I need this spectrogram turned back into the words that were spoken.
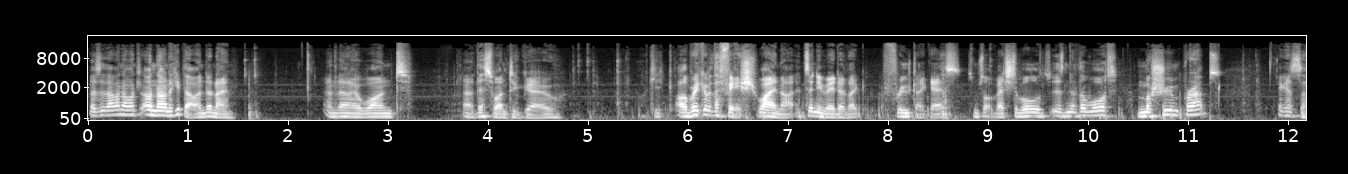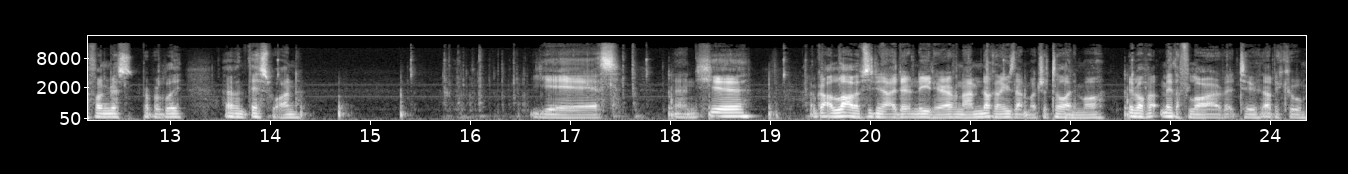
Was it that one I want? Oh no, I keep that one, don't I? And then I want uh, this one to go. I'll, break it with a fish. Why not? It's only made of like fruit, I guess. Some sort of vegetable. Is nether wart? Mushroom, perhaps? I guess it's a fungus, probably. Having this one. Yes. And here. I've got a lot of obsidian that I don't need here, haven't I? I'm not going to use that much at all anymore. Maybe I'll put, make the floor out of it too. That'd be cool.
